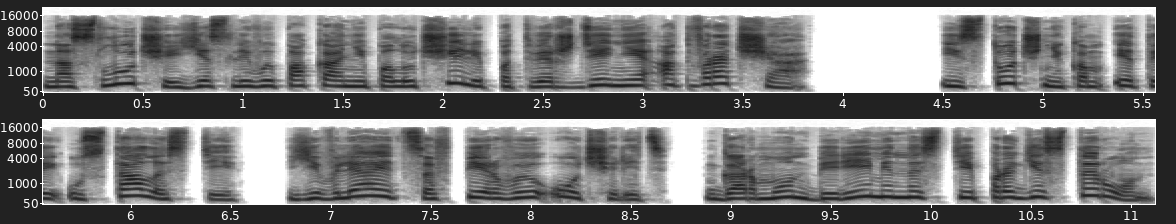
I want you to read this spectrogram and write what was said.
На случай, если вы пока не получили подтверждение от врача. Источником этой усталости является в первую очередь гормон беременности прогестерон,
